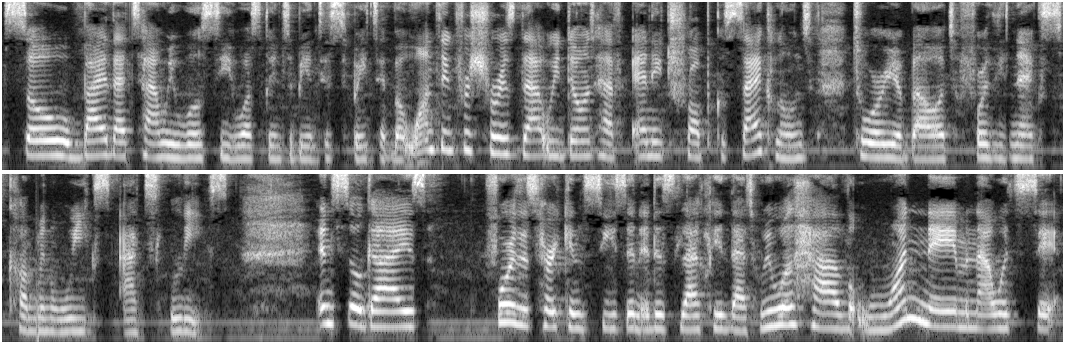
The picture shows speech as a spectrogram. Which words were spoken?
So, by that time, we will see what's going to be anticipated. But one thing for sure is that we don't have any tropical cyclones cyclones to worry about for the next coming weeks at least. And so, guys, for this hurricane season, it is likely that we will have one name, and I would say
